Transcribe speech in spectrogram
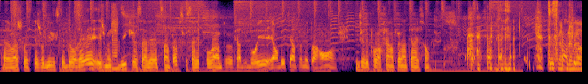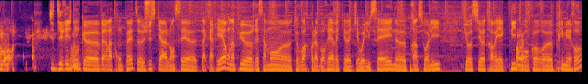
Voilà, je trouvais que c'était joli, que c'était doré, et je me suis dit que ça allait être sympa parce que ça allait pouvoir un peu faire du bruit et embêter un peu mes parents, que j'allais pouvoir faire un peu l'intéressant. Tout simplement. Tu te diriges donc euh, vers la trompette euh, jusqu'à lancer euh, ta carrière. On a pu euh, récemment te voir collaborer avec Jawel Hussein, Prince Wally. Tu as aussi travaillé avec Pete Ouais. ou encore Primero.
